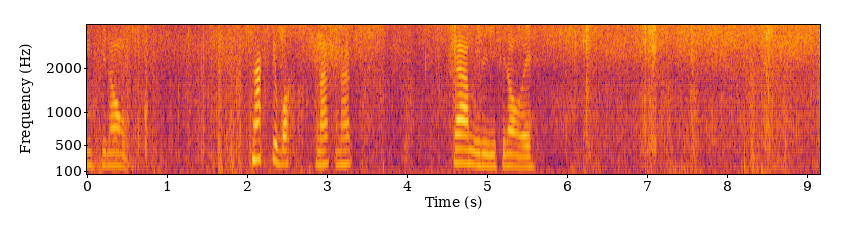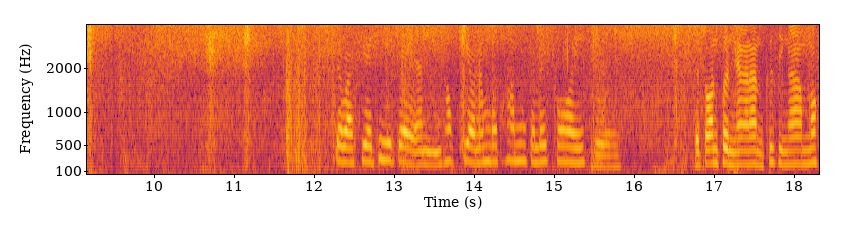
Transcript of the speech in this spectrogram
ำพี่น้อง นักอยู่บ่นักนัก งามอีหลีพี่น้องเลยแต่ว่าเสียที่แต่อันเฮาเกี่ยวน้ำบ่ทันก็เลยกอยโดยแต่ตอนเพิ่นยังอันนั้นคือสิงามเนาะ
